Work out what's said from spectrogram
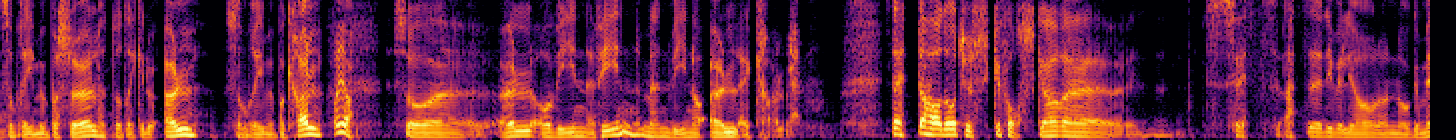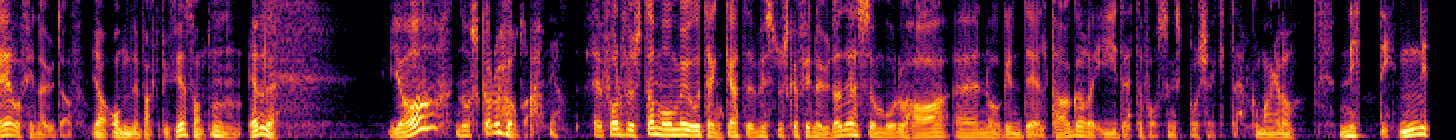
som rimer på søl. Da drikker du øl, som rimer på krøll. Oh, ja. Så eh, øl og vin er fin, men vin og øl er krøll. Dette har da tyske forskere eh, sett at de vil gjøre noe med og finne ut av. ja. Om det faktisk er sånn. Er det det? Ja, nå skal du høre. Ja. Eh, For det første må vi jo tenke at hvis du skal finne ut av det, så må du ha eh, noen deltakere i dette forskningsprosjektet. Hvor mange da? 90. 90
